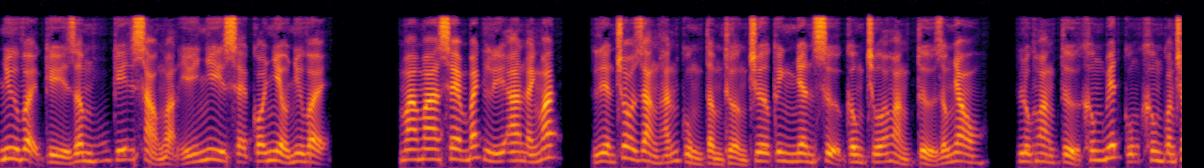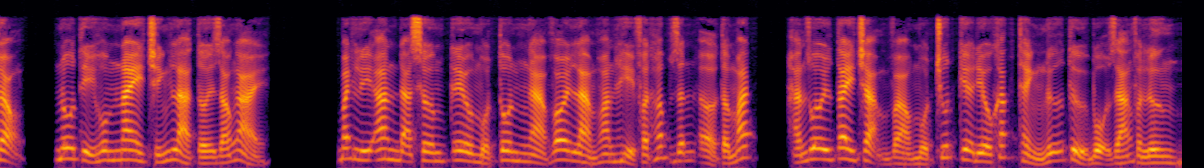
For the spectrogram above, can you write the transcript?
như vậy kỳ dâm kỹ xảo ngoạn ý nhi sẽ có nhiều như vậy. Mama xem Bách Lý An ánh mắt, liền cho rằng hắn cùng tầm thường chưa kinh nhân sự công chúa hoàng tử giống nhau, lục hoàng tử không biết cũng không quan trọng, nô tỳ hôm nay chính là tới giáo ngải. Bách Lý An đã sớm kêu một tôn ngà voi làm hoan hỷ Phật hấp dẫn ở tầm mắt, hắn rôi tay chạm vào một chút kia điêu khắc thành nữ tử bộ dáng phần lưng,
